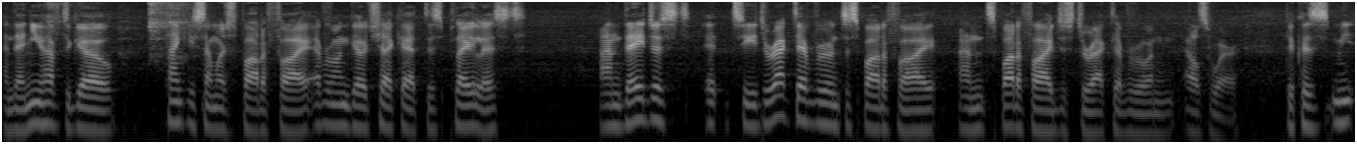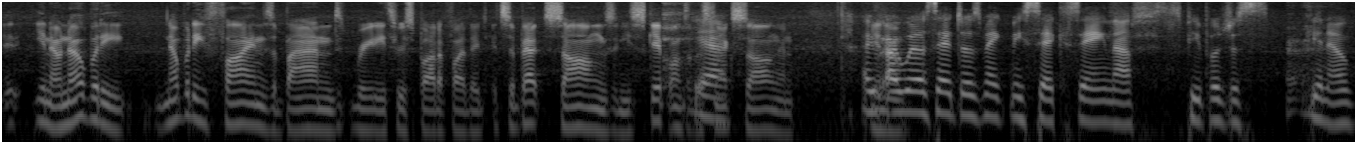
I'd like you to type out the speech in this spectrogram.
And then you have to go thank you so much spotify. Everyone go check out this playlist. And they just it, so you direct everyone to spotify and spotify just direct everyone elsewhere because you know nobody nobody finds a band really through spotify they, it's about songs and you skip onto this Yeah. next song and I, I will say it does make me sick seeing that people just, you know,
